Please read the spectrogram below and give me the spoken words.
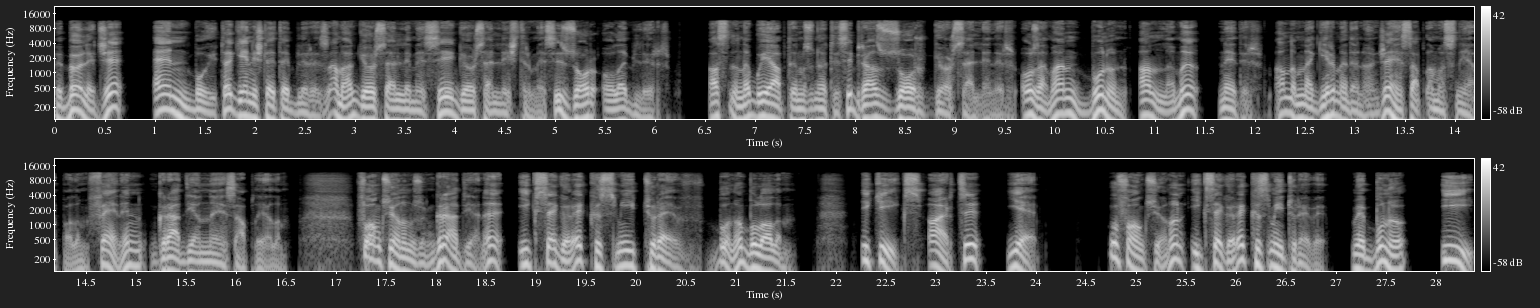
Ve böylece n boyuta genişletebiliriz ama görsellemesi, görselleştirmesi zor olabilir. Aslında bu yaptığımızın ötesi biraz zor görsellenir. O zaman bunun anlamı nedir? Anlamına girmeden önce hesaplamasını yapalım. f'nin gradyanını hesaplayalım. Fonksiyonumuzun gradyanı x'e göre kısmi türev. Bunu bulalım. 2x artı y. Bu fonksiyonun x'e göre kısmi türevi ve bunu i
